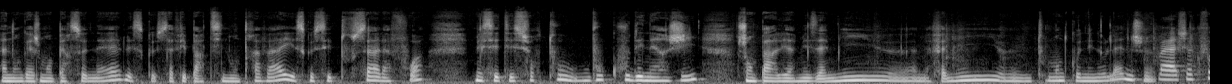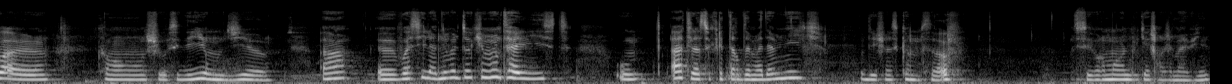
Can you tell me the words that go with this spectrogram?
un engagement personnel? Est-ce que ça fait partie de mon travail? Est-ce que c'est tout ça à la fois? Mais c'était surtout beaucoup d'énergie. J'en parlais à mes amis, euh, à ma famille, euh, tout le monde connaît Knowledge. Bah, à chaque fois, quand je suis au CDI, on me dit Ah, voici la nouvelle documentaliste. Ou Ah, tu es la secrétaire de Madame Nick. Ou des choses comme ça. C'est vraiment lui qui a changé ma vie.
